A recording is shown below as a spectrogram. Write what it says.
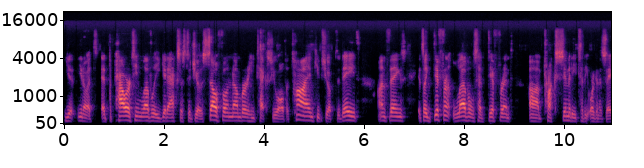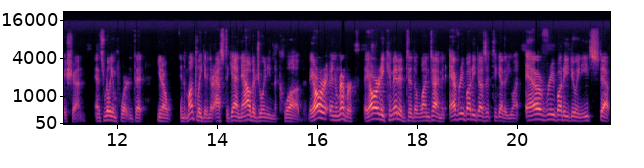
you, you know it's at the power team level you get access to joe's cell phone number he texts you all the time keeps you up to date on things. It's like different levels have different um, proximity to the organization. And it's really important that you know in the monthly giving they're asked again now they're joining the club. They are and remember they already committed to the one time and everybody does it together. You want everybody doing each step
